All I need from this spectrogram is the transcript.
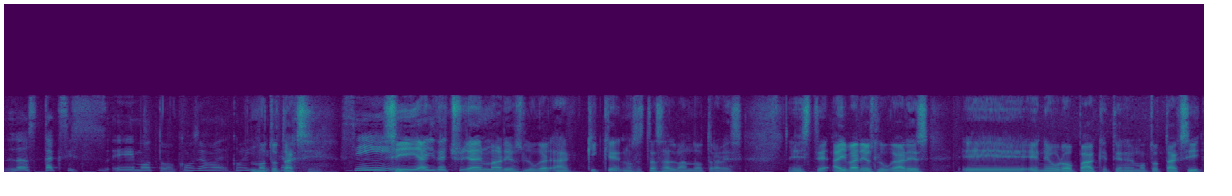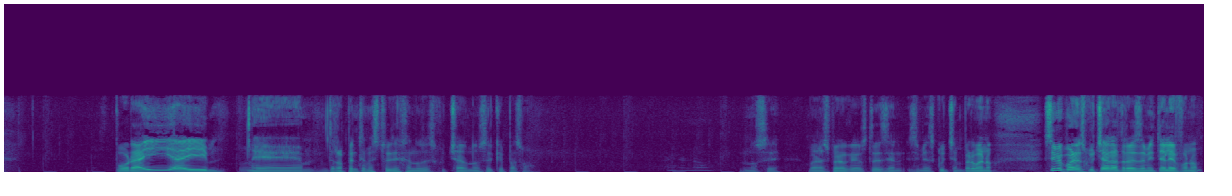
los taxis eh, moto? ¿Cómo se llama? ¿Cómo? Mototaxi. Sí. Sí, hay de hecho ya en varios lugares. Ah, Quique nos está salvando otra vez. Este, hay varios lugares eh, en Europa que tienen mototaxi. Por ahí hay. eh, de repente me estoy dejando de escuchar, no sé qué pasó. No sé. Bueno, espero que ustedes en- sí me escuchen. Pero bueno, sí me pueden escuchar a través de mi teléfono,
